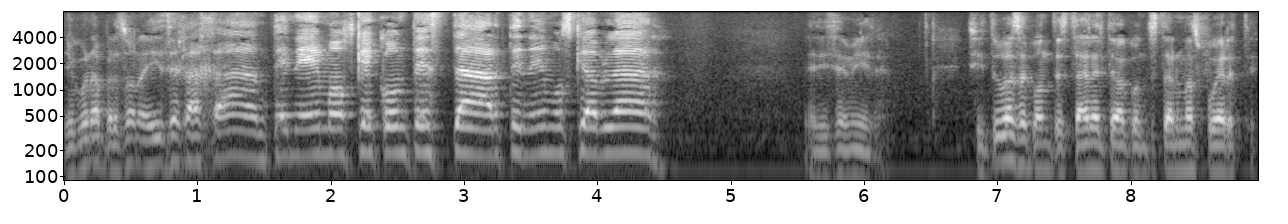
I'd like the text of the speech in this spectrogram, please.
llegó una persona y dice, jajam, tenemos que contestar, tenemos que hablar. Le dice, mira, si tú vas a contestar, él te va a contestar más fuerte.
